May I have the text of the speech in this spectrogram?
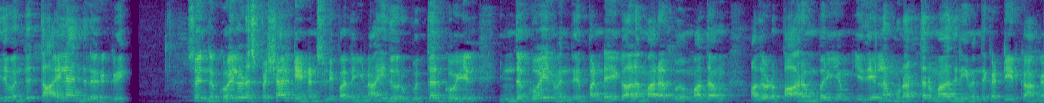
இது வந்து தாய்லாந்தில் இருக்கு. ஸோ இந்த கோயிலோட ஸ்பெஷாலிட்டி என்னன்னு சொல்லி பார்த்தீங்கன்னா இது ஒரு புத்தர் கோயில். இந்த கோயில் வந்து பண்டைய கால மரபு மதம் அதோட பாரம்பரியம் இது எல்லாம் உணர்த்துற மாதிரி வந்து கட்டியிருக்காங்க.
